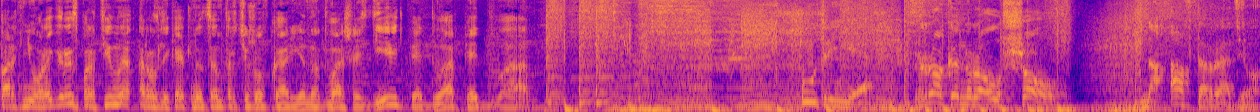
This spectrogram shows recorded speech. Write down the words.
партнер игры спортивно-развлекательный центр Чижовка-Арена. 269-5252. Утреннее рок-н-ролл-шоу на Авторадио.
